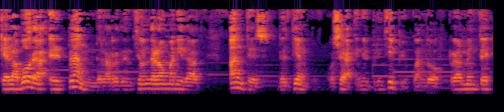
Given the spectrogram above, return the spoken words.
que elabora el plan de la redención de la humanidad antes del tiempo, o sea, en el principio, cuando realmente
